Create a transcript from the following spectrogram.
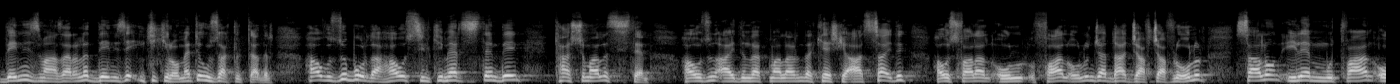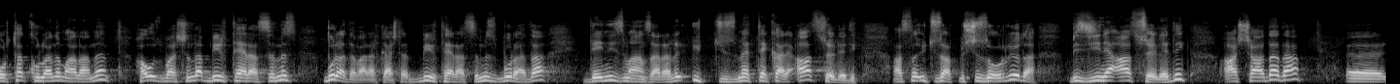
Deniz manzaralı denize 2 kilometre uzaklıktadır. Havuzu burada. Havuz silkimer sistem değil, taşımalı sistem. Havuzun aydınlatmalarını da keşke açsaydık. Havuz falan ol- faal olunca daha cafcaflı olur. Salon ile mutfağın ortak kullanım alanı havuz başında bir terasımız burada var arkadaşlar. Bir terasımız burada. Deniz manzaralı 300 metrekare. Az söyledik. Aslında 360'ı zorluyor da biz yine az söyledik. Aşağıda da e,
